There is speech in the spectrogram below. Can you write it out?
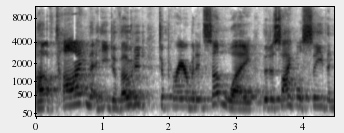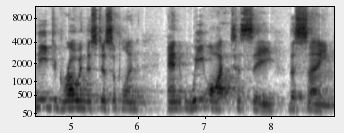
of time that he devoted to prayer, but in some way, the disciples see the need to grow in this discipline, and we ought to see the same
